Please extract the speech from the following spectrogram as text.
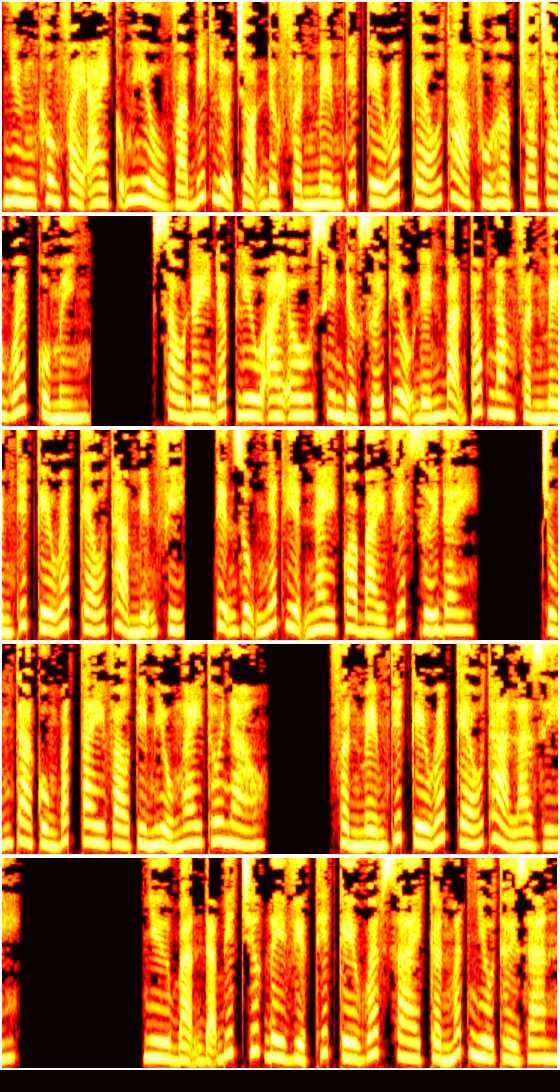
Nhưng không phải ai cũng hiểu và biết lựa chọn được phần mềm thiết kế web kéo thả phù hợp cho trang web của mình. Sau đây WIO xin được giới thiệu đến bạn top 5 phần mềm thiết kế web kéo thả miễn phí, tiện dụng nhất hiện nay qua bài viết dưới đây. Chúng ta cùng bắt tay vào tìm hiểu ngay thôi nào. Phần mềm thiết kế web kéo thả là gì? Như bạn đã biết trước đây việc thiết kế website cần mất nhiều thời gian,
